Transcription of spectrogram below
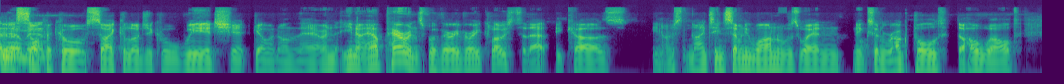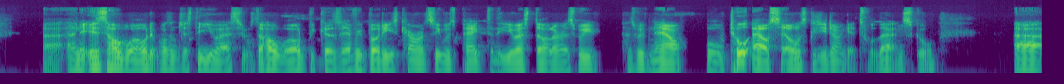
philosophical, know, psychological, weird shit going on there. And you know, our parents were very, very close to that because you know, 1971 was when Nixon rug pulled the whole world. Uh, and it is the whole world. It wasn't just the US; it was the whole world because everybody's currency was pegged to the US dollar, as we've as we've now all taught ourselves because you don't get taught that in school. uh,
